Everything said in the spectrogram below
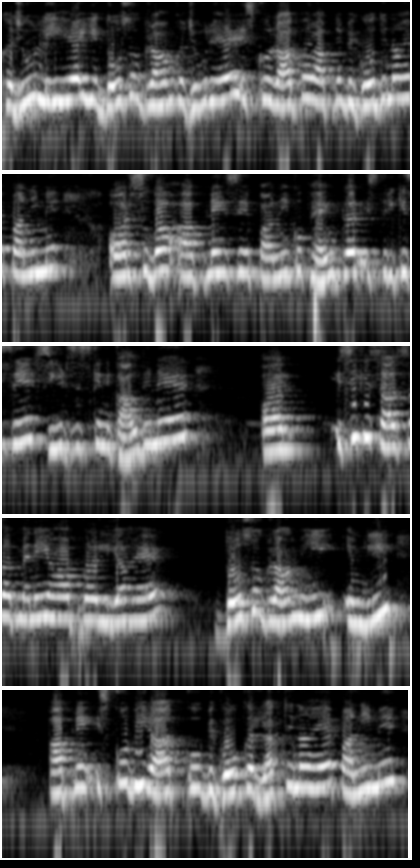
खजूर ली है। ये 200 ग्राम खजूर है। इसको रात भर आपने भिगो देना है पानी में और सुबह आपने इसे पानी को फेंक कर इस तरीके से सीड्स इसके निकाल देने हैं। और इसी के साथ साथ मैंने यहाँ पर लिया है 200 ग्राम ही इमली। आपने इसको भी रात को भिगो कर रख देना है पानी में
